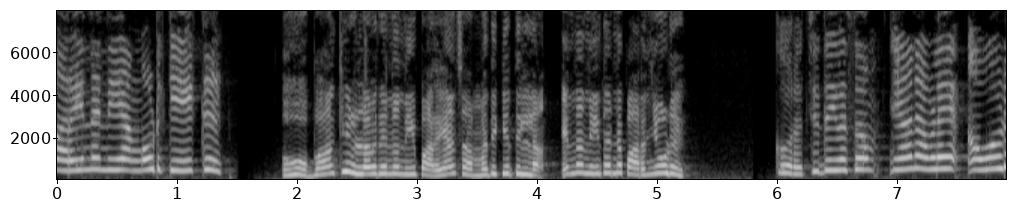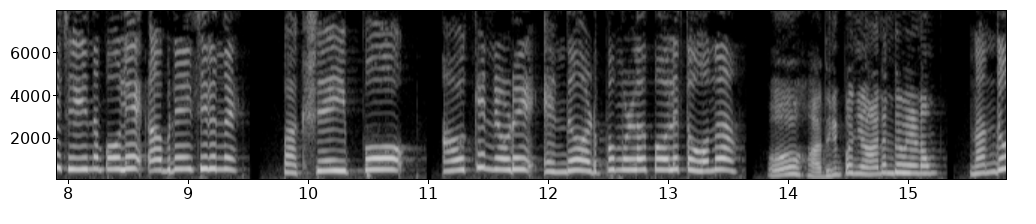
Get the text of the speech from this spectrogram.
പറയുന്ന നീ അങ്ങോട്ട് കേക്ക്. ഓ ബാക്കിയുള്ളവരൊന്നും നീ പറയാൻ സമ്മതിക്കത്തില്ല. എന്നാ നീ തന്നെ പറഞ്ഞോട് കുറച്ച് ദിവസം ഞാൻ അവളെ അവോയ്ഡ് ചെയ്യുന്ന പോലെ പക്ഷേ ഇപ്പോ അവക്ക് എന്നോട് എന്തോ അടുപ്പമുള്ള പോലെ തോന്നാ. ഓ അതിനിപ്പോ ഞാൻ എന്ത് വേണം? നന്ദു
